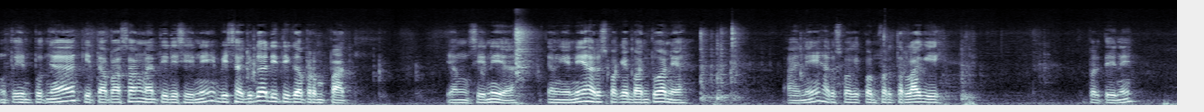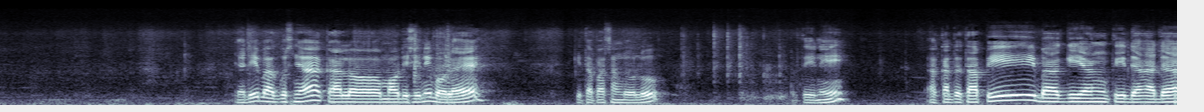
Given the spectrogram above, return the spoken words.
untuk inputnya kita pasang nanti di sini. Bisa juga di 3 per 4. Yang sini ya. Yang ini harus pakai bantuan ya. Nah, ini harus pakai converter lagi. Seperti ini. Jadi bagusnya kalau mau di sini boleh kita pasang dulu seperti ini. Akan tetapi bagi yang tidak ada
